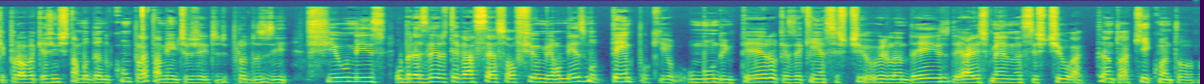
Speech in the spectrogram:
que prova que a gente está mudando completamente o jeito de produzir filmes. O brasileiro teve acesso ao filme ao mesmo tempo que o mundo inteiro, quer dizer, quem assistiu o Irlandês, The Irishman, assistiu a- tanto aqui quanto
